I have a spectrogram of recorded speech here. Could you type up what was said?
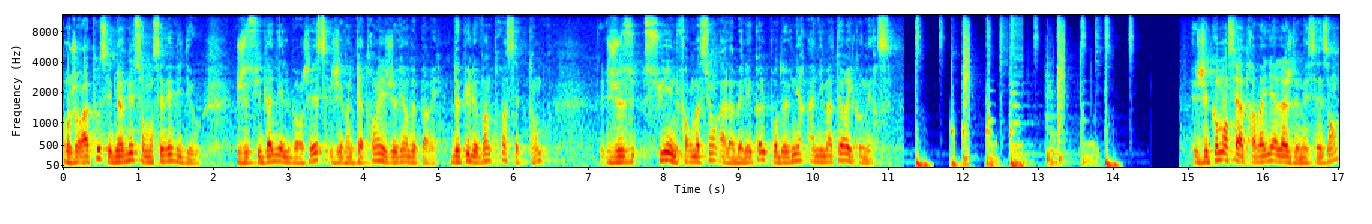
Bonjour à tous et bienvenue sur mon CV vidéo. Je suis Daniel Borges, j'ai 24 ans et je viens de Paris. Depuis le 23 septembre, je suis une formation à la Belle École pour devenir animateur e-commerce. J'ai commencé à travailler à l'âge de mes 16 ans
